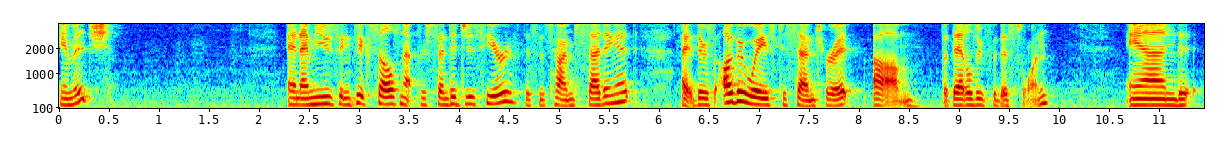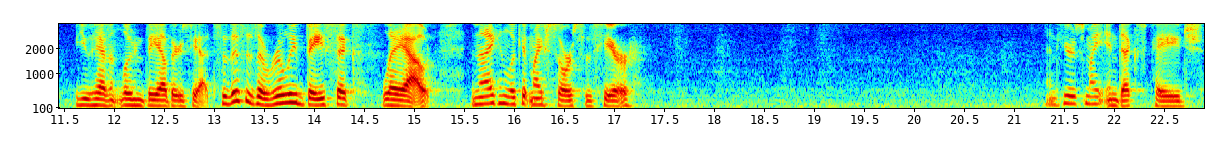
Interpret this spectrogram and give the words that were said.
image. And I'm using pixels, not percentages here. This is how I'm setting it. I, there's other ways to center it, um, but that'll do for this one. And you haven't learned the others yet. So this is a really basic layout. And then I can look at my sources here. And here's my index page.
